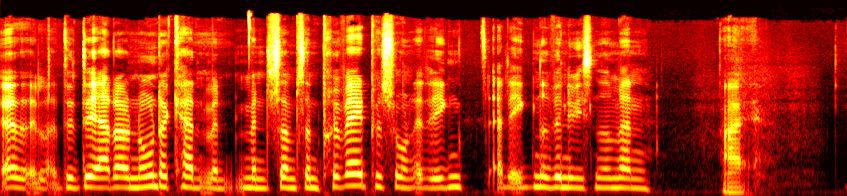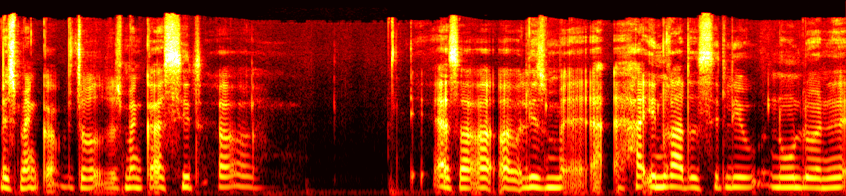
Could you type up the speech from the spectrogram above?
eller det, det er der jo nogen, der kan, men, men som sådan en privatperson er det, ikke, er det ikke nødvendigvis noget, man, Nej. hvis man gør, du ved, hvis man gør sit, og, altså, og, og ligesom er- har indrettet sit liv nogenlunde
